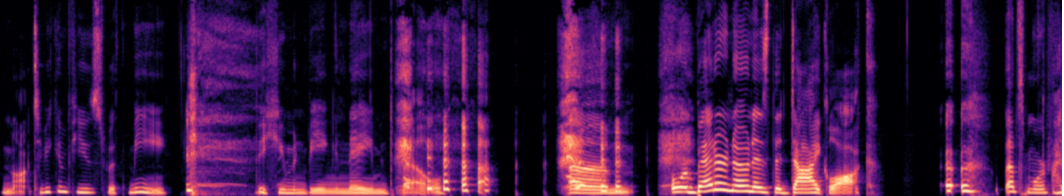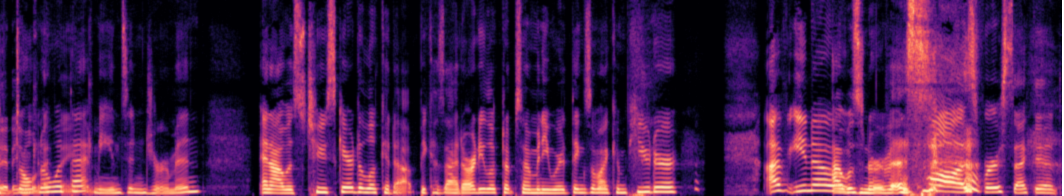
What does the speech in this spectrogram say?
not to be confused with me, the human being named Bell, um, or better known as the Die Glock. That's more I don't know I what that means in German. And I was too scared to look it up because I had already looked up so many weird things on my computer. I've you know I was nervous. pause for a second.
